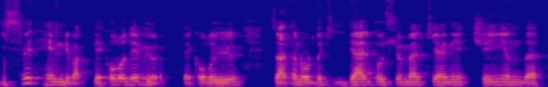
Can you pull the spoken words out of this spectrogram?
İsmet Henry bak Dekolo demiyorum. Dekolo'yu zaten oradaki ideal pozisyon belki hani şeyin yanında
